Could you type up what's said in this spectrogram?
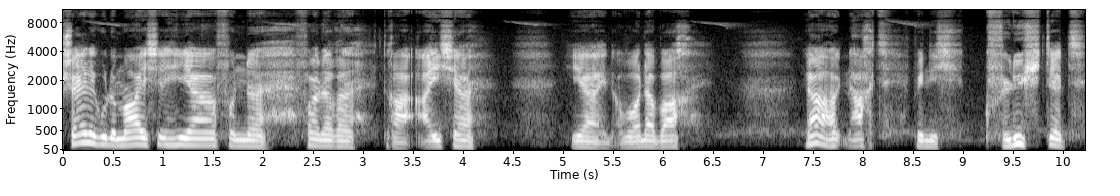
Schöne gute Marche hier von der vorderen drei Eiche hier in Oberderbach. Ja, heute Nacht bin ich geflüchtet.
